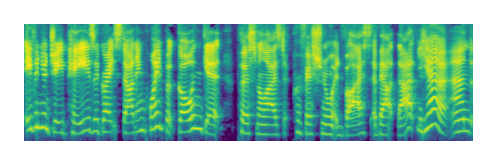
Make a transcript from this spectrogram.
even your GP is a great starting point, but go and get personalized professional advice about that. Yeah, and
